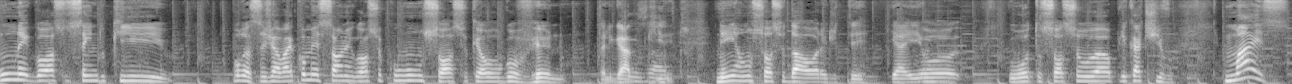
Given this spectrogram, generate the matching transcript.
Um negócio sendo que. Pô, você já vai começar um negócio com um sócio que é o governo, tá ligado? Exato. Que nem é um sócio da hora de ter. E aí é. o, o outro sócio é o aplicativo. Mas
